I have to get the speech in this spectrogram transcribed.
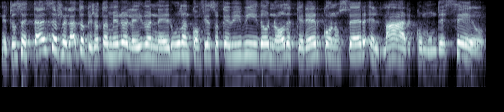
Entonces está ese relato que yo también lo he leído en Neruda, en Confieso que he vivido, ¿no? De querer conocer el mar como un deseo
